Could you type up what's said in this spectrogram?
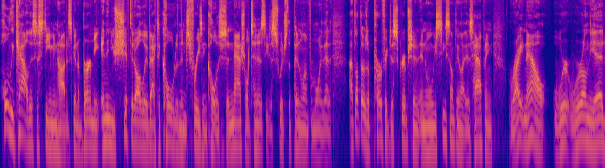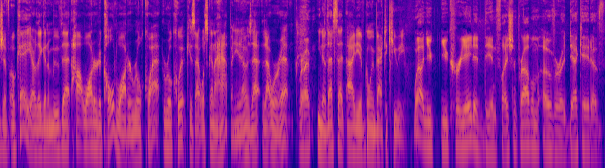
holy cow, this is steaming hot. It's going to burn me. And then you shift it all the way back to cold and then it's freezing cold. It's just a natural tendency to switch the pendulum from one other. I thought that was a perfect description. And when we see something like this happening right now, we're, we're on the edge of, okay, are they going to move that hot water to cold water real quick? Real quick? Is that what's going to happen? You know, is that, is that where we're at? Right. You know, that's that idea of going back to. QE. Well, and you you created the inflation problem over a decade of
